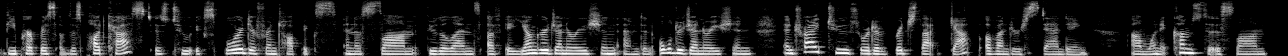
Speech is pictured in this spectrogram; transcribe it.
the purpose of this podcast is to explore different topics in Islam through the lens of a younger generation and an older generation and try to sort of bridge that gap of understanding um, when it comes to Islam.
